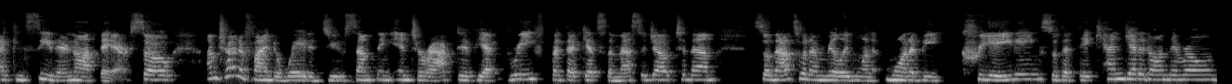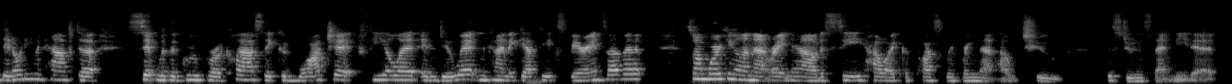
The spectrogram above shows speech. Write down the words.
I can see they're not there. So I'm trying to find a way to do something interactive yet brief, but that gets the message out to them. So that's what I'm really want want to be creating, so that they can get it on their own. They don't even have to sit with a group or a class. They could watch it, feel it, and do it, and kind of get the experience of it. So I'm working on that right now to see how I could possibly bring that out to the students that need it.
